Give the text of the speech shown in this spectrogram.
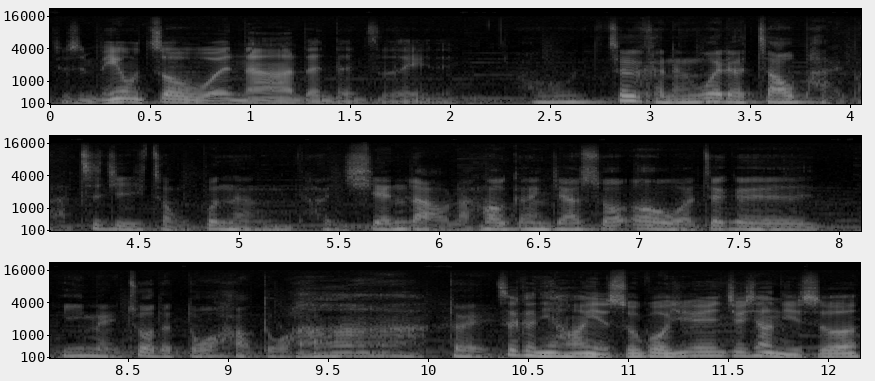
就是没有皱纹啊等等之类的。哦，这个可能为了招牌吧，自己总不能很显老，然后跟人家说哦，我这个医美做的多好多好啊。对，这个你好像也说过，因为就像你说，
